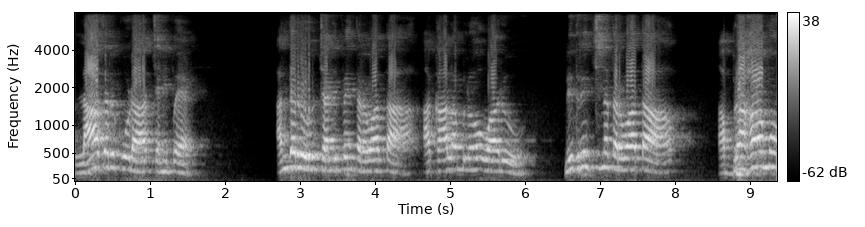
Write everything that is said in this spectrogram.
లాజరు కూడా చనిపోయాడు. అందరూ చనిపోయిన తర్వాత ఆ కాలంలో వారు నిద్రించిన తర్వాత అబ్రహాము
